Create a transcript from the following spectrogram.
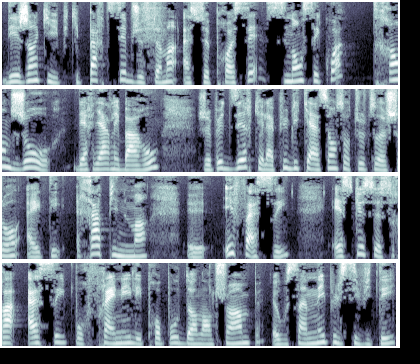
des gens qui, qui participent justement à ce procès. Sinon, c'est quoi? 30 jours derrière les barreaux, je peux te dire que la publication sur Truth Social a été rapidement euh, effacée. Est-ce que ce sera assez pour freiner les propos de Donald Trump euh, ou son impulsivité?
